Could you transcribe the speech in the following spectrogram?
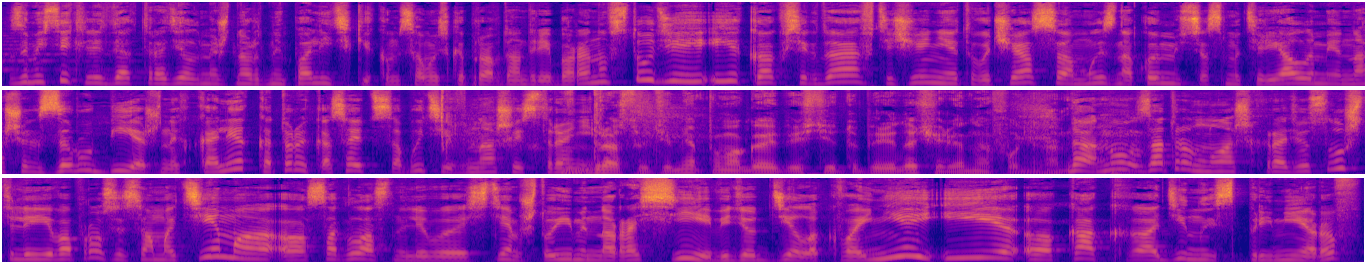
Заместитель редактора отдела международной политики «Комсомольской правды» Андрей Баранов в студии. И, как всегда, в течение этого часа мы знакомимся с материалами наших зарубежных коллег, которые касаются событий в нашей стране. Здравствуйте, мне помогает вести эту передачу Елена Афонина. Да, ну, затронул наших радиослушателей и вопросы сама тема. А, согласны ли вы с тем, что именно Россия ведет дело к войне? И а, как один из примеров,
